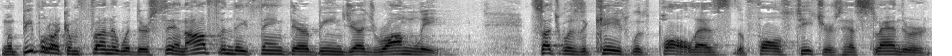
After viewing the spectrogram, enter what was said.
When people are confronted with their sin, often they think they're being judged wrongly. Such was the case with Paul as the false teachers had slandered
